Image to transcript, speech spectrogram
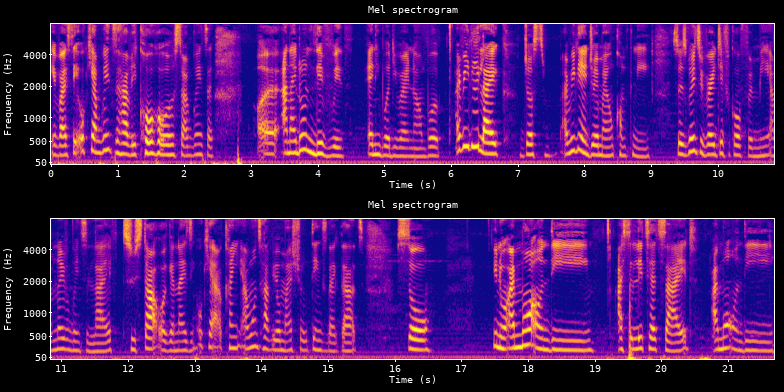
if I say, okay, I'm going to have a co-host, I'm going to, uh, and I don't live with anybody right now, but I really like just, I really enjoy my own company. So it's going to be very difficult for me. I'm not even going to lie to start organizing. Okay, I can, I want to have you on my show, things like that. So, you know, I'm more on the isolated side I'm more on the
